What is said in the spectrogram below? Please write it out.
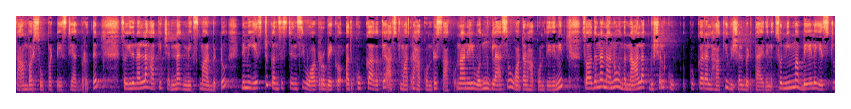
ಸಾಂಬಾರು ಸೂಪರ್ ಟೇಸ್ಟಿಯಾಗಿ ಬರುತ್ತೆ ಸೊ ಇದನ್ನೆಲ್ಲ ಹಾಕಿ ಚೆನ್ನಾಗಿ ಮಿಕ್ಸ್ ಮಾಡಿಬಿಟ್ಟು ನಿಮಗೆ ಎಷ್ಟು ಕನ್ಸಿಸ್ಟೆನ್ಸಿ ವಾಟರ್ ಬೇಕೋ ಅದು ಕುಕ್ ಆಗೋಕ್ಕೆ ಅಷ್ಟು ಮಾತ್ರ ಹಾಕ್ಕೊಂಡ್ರೆ ಸಾಕು. ನಾನಿಲ್ಲಿ ಒಂದು ಗ್ಲಾಸು ವಾಟರ್ ಹಾಕ್ಕೊತಿದ್ದೀನಿ ಸೊ ಅದನ್ನು ನಾನು ಒಂದು ನಾಲ್ಕು ವಿಷಲ್ ಕುಕ್ ಕುಕ್ಕರಲ್ಲಿ ಹಾಕಿ ವಿಷಲ್ ಬಿಡ್ತಾ ಇದ್ದೀನಿ. ಸೊ ನಿಮ್ಮ ಬೇಳೆ ಎಷ್ಟು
